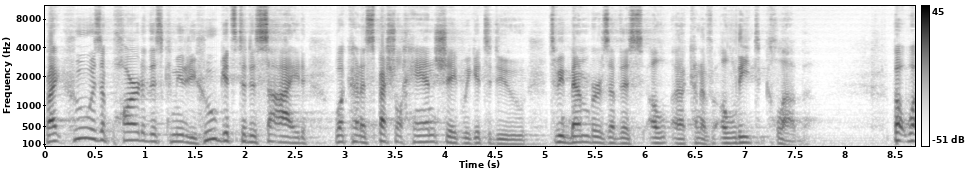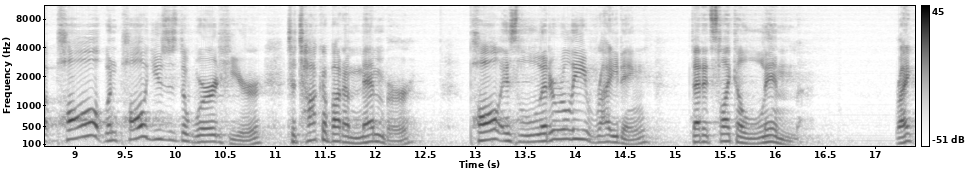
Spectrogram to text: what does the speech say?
right? Who is a part of this community? Who gets to decide what kind of special handshake we get to do to be members of this uh, kind of elite club? But what Paul, when Paul uses the word here to talk about a member, Paul is literally writing that it's like a limb, right?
